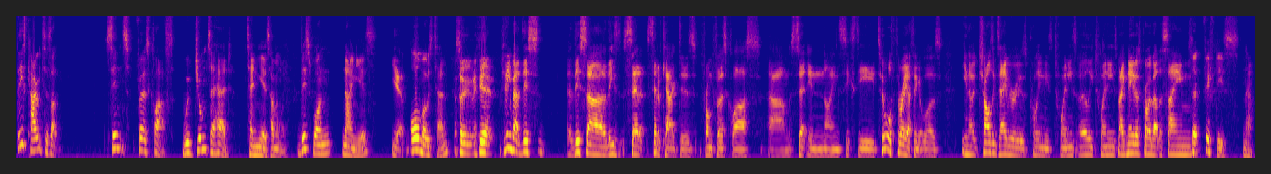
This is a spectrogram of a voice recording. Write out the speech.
These characters, like since First Class, we've jumped ahead ten years, haven't we? This one nine years, yeah. almost ten. So if you if you think about this, this uh, these set set of characters from First Class, um, set in 1962 or three, I think it was. You know, Charles Xavier is probably in his 20s, early 20s. Magneto's probably about the same. So fifties now.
